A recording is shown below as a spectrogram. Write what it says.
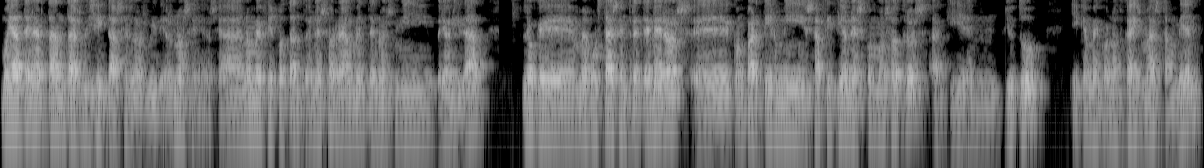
voy a tener tantas visitas en los vídeos, no sé, o sea, no me fijo tanto en eso, realmente no es mi prioridad. Lo que me gusta es entreteneros, eh, compartir mis aficiones con vosotros aquí en YouTube y que me conozcáis más también.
